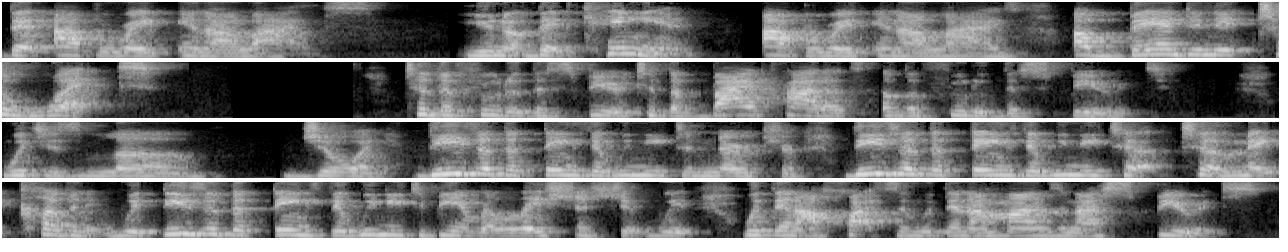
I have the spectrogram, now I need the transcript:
that operate in our lives, you know, that can operate in our lives. Abandon it to what? To the fruit of the Spirit, to the byproducts of the fruit of the Spirit, which is love, joy. These are the things that we need to nurture. These are the things that we need to, to make covenant with. These are the things that we need to be in relationship with within our hearts and within our minds and our spirits.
